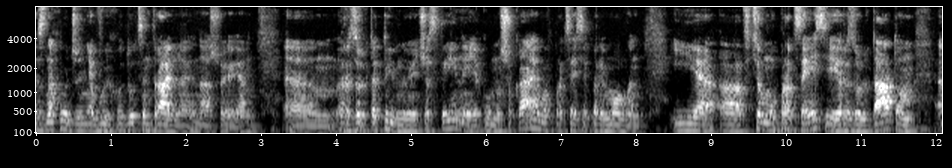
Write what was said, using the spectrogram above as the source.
знаходження виходу центральної нашої е, результативної частини, яку ми шукаємо в процесі перемовин. І е, в цьому процесі результатом е,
